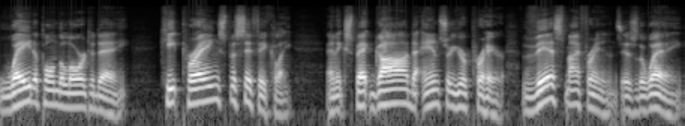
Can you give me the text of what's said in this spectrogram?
Wait upon the Lord today. Keep praying specifically and expect God to answer your prayer. This, my friends, is the way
